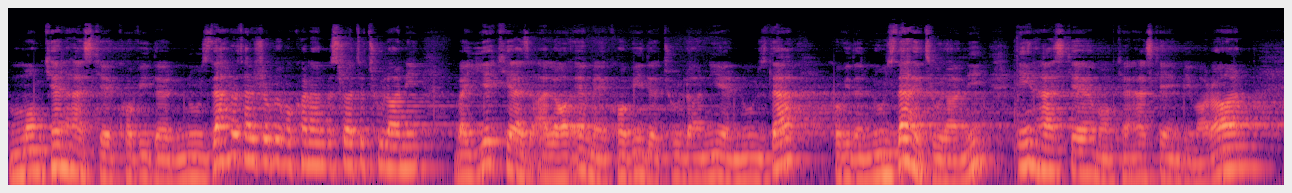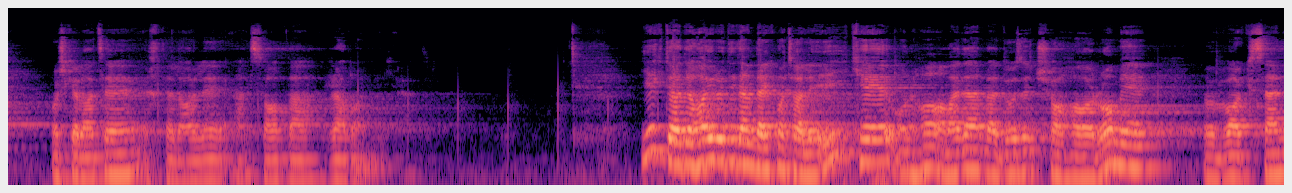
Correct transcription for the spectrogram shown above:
ممکن هست که کووید 19 رو تجربه بکنن به صورت طولانی و یکی از علائم کووید طولانی 19 کووید 19 طولانی. این هست که ممکن هست که این بیماران مشکلات اختلال اعصاب و روان می‌گیرند یک داده هایی رو دیدم در یک مطالعه که اونها آمدن و دوز چهارم واکسن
